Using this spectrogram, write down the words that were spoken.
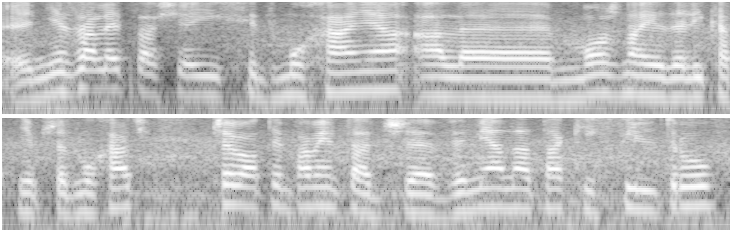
Yy, Nie zaleca się ich dmuchania, ale można je delikatnie przedmuchać. Trzeba o tym pamiętać, że wymiana takich filtrów,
